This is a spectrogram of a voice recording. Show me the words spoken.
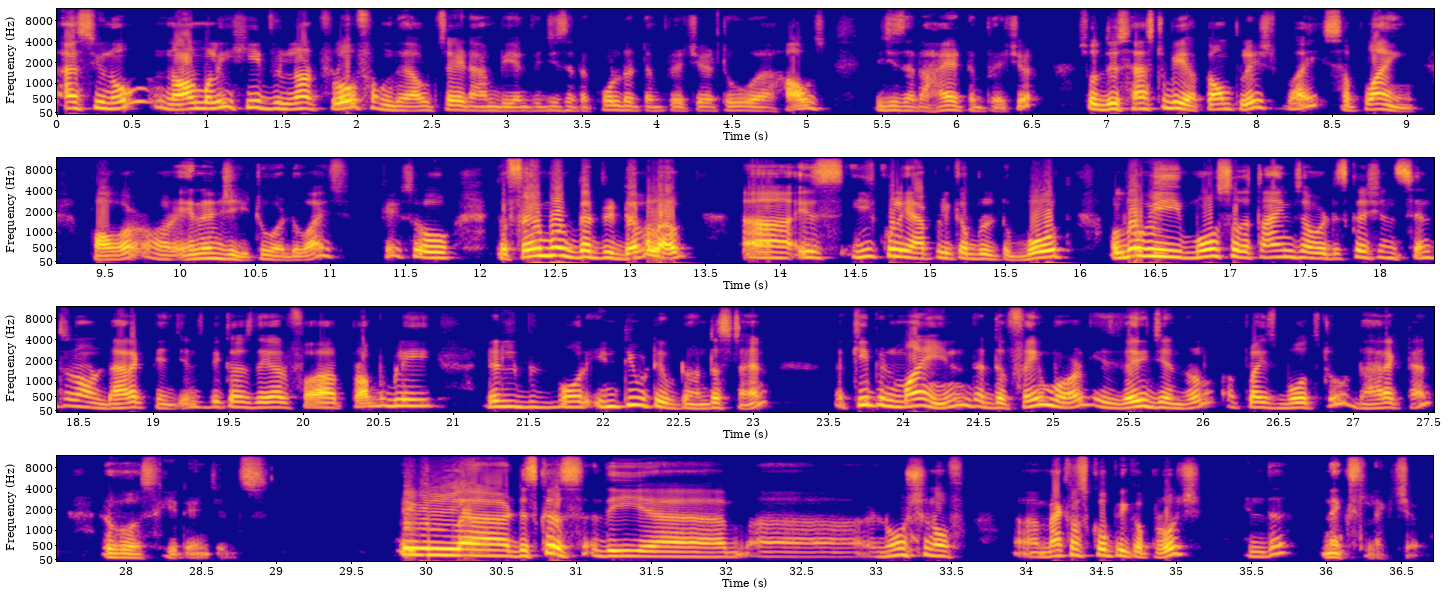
As you know normally heat will not flow from the outside ambient which is at a colder temperature to a house which is at a higher temperature. So, this has to be accomplished by supplying power or energy to a device. Okay. So, the framework that we develop uh, is equally applicable to both although we most of the times our discussions center on direct engines because they are for probably little bit more intuitive to understand. Uh, keep in mind that the framework is very general applies both to direct and reverse heat engines. We will uh, discuss the uh, uh, notion of uh, macroscopic approach in the next lecture.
